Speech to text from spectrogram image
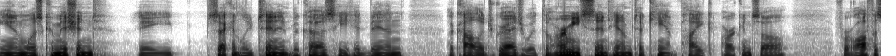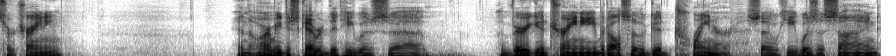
and was commissioned a second lieutenant because he had been a college graduate. The Army sent him to Camp Pike, Arkansas for officer training. And the Army discovered that he was uh, a very good trainee, but also a good trainer. So he was assigned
